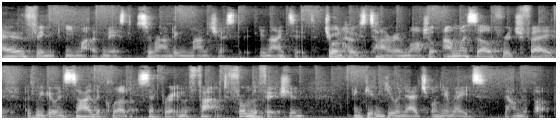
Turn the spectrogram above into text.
everything you might have missed surrounding Manchester United. Join host Tyrone Marshall and myself, Rich Fay, as we go inside the club, separating the fact from the fiction and giving you an edge on your mates down the pub.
